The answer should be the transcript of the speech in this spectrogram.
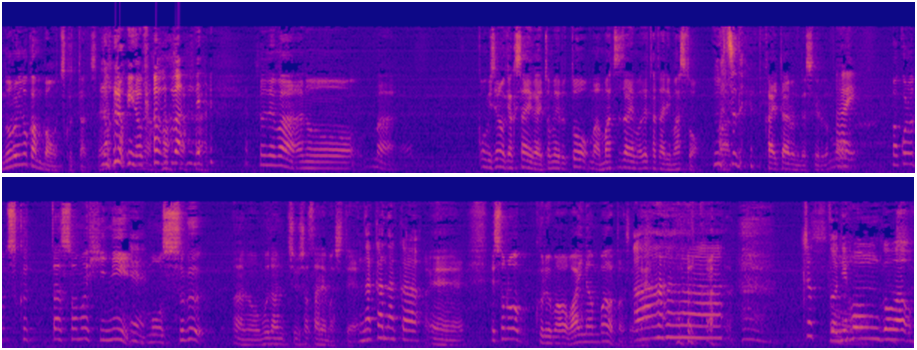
呪いの看板を作ったんですね。呪いの看板で。それでまああのー、まあお店のお客さん以外止めると、まあ、松代までたたりますと、まあ、書いてあるんですけれども、はいまあ、これを作ったその日に、ええ、もうすぐあの無断駐車されまして。なかなか、えー、でその車は Y ナンバーだったんですよね ちょっと日本語は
